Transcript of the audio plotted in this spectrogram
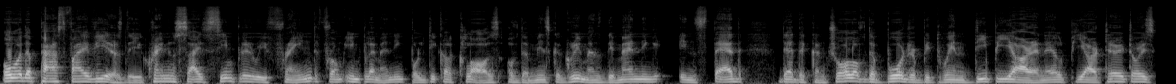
Over the past five years, the Ukrainian side simply refrained from implementing political clause of the Minsk agreements, demanding instead that the control of the border between DPR and LPR territories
